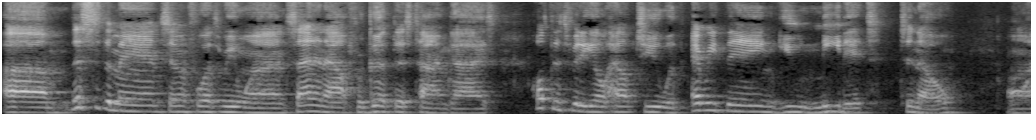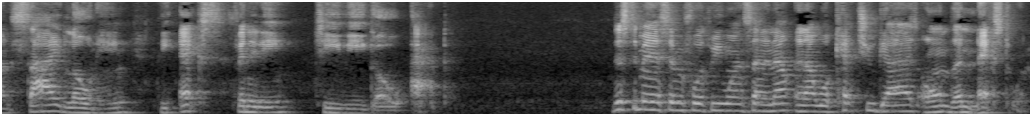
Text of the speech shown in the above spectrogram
Um, this is the man 7431 signing out for good this time, guys. Hope this video helped you with everything you needed to know on side loading the Xfinity TV Go app. This is the man 7431 signing out, and I will catch you guys on the next one.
